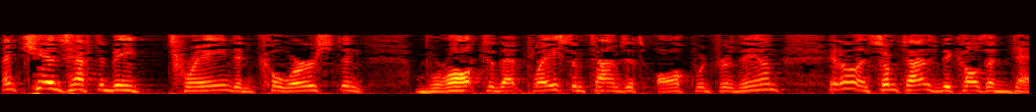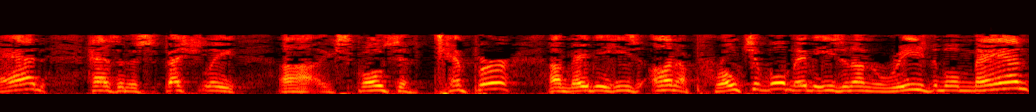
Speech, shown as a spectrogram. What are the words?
And kids have to be trained and coerced and brought to that place. Sometimes it's awkward for them, you know, and sometimes because a dad has an especially uh, explosive temper. Uh, maybe he's unapproachable. Maybe he's an unreasonable man.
